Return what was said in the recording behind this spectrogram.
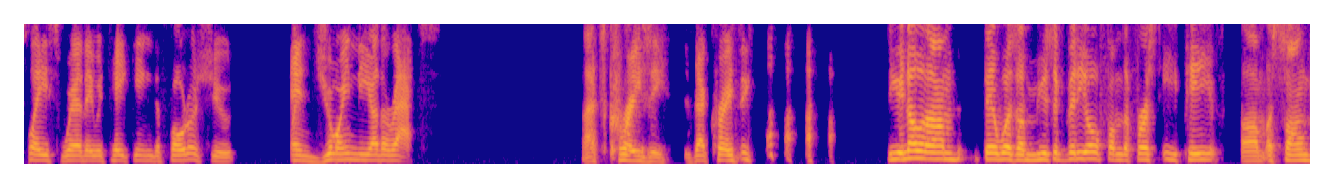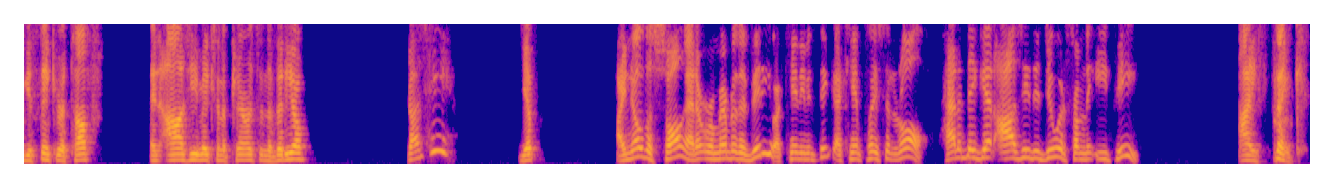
place where they were taking the photo shoot and join the other rats. That's crazy. Is that crazy? Do you know um there was a music video from the first EP, um, a song You Think You're Tough, and Ozzy makes an appearance in the video? Does he? Yep. I know the song. I don't remember the video. I can't even think. I can't place it at all. How did they get Ozzy to do it from the EP? I think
